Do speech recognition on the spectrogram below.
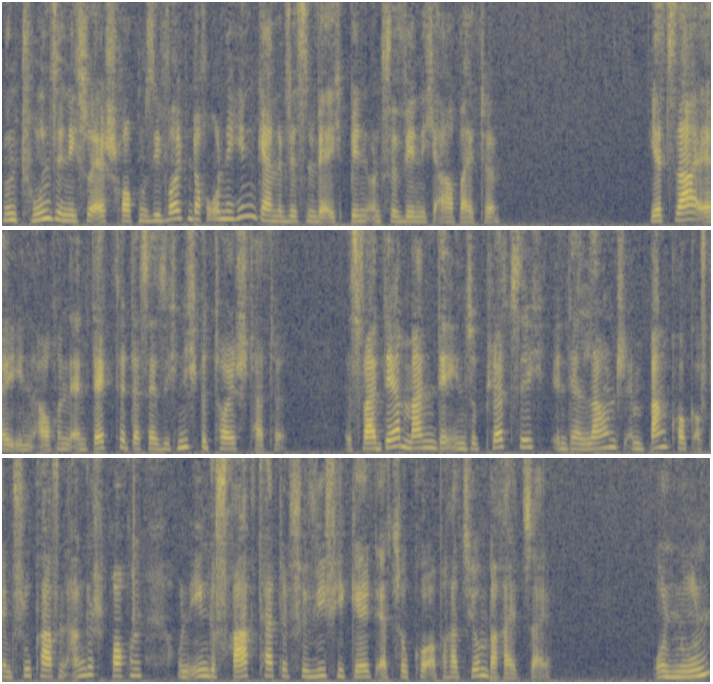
Nun tun Sie nicht so erschrocken, Sie wollten doch ohnehin gerne wissen, wer ich bin und für wen ich arbeite. Jetzt sah er ihn auch und entdeckte, dass er sich nicht getäuscht hatte. Es war der Mann, der ihn so plötzlich in der Lounge in Bangkok auf dem Flughafen angesprochen und ihn gefragt hatte, für wie viel Geld er zur Kooperation bereit sei. Und nun?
